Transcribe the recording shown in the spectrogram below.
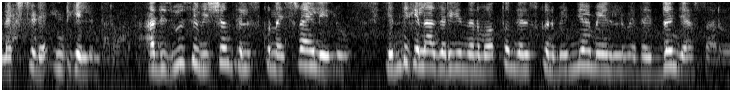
నెక్స్ట్ డే ఇంటికి వెళ్ళిన తర్వాత. అది చూసి విషయం తెలుసుకున్న ఇస్రాయలీలు ఎందుకు ఇలా జరిగిందని మొత్తం తెలుసుకుని బెన్యామీనుల మీద యుద్ధం చేస్తారు.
